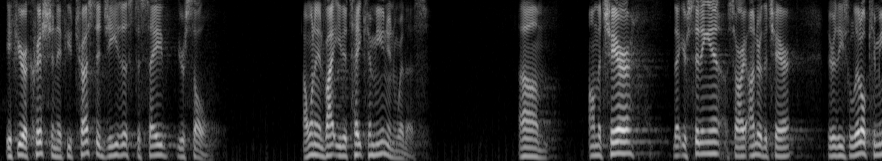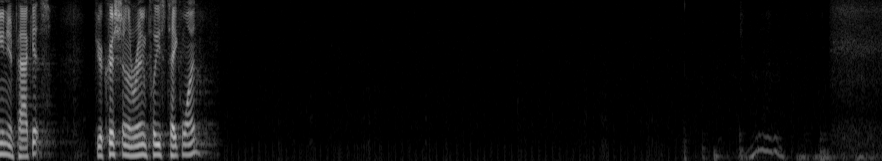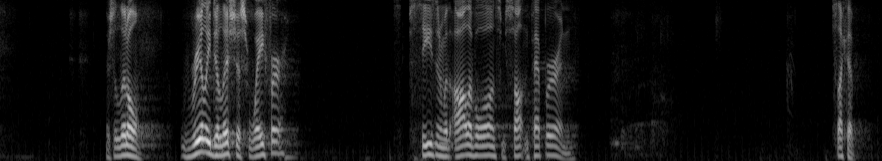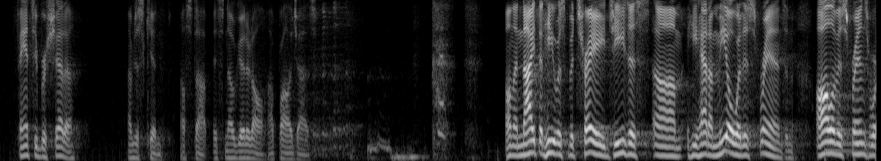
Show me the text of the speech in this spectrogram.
If you're a Christian, if you trusted Jesus to save your soul, I want to invite you to take communion with us. Um, on the chair that you're sitting in, sorry, under the chair, there are these little communion packets. If you're a Christian in the room, please take one. There's a little really delicious wafer seasoned with olive oil and some salt and pepper and it's like a fancy bruschetta. I'm just kidding. I'll stop. It's no good at all. I apologize. On the night that he was betrayed, Jesus, um, he had a meal with his friends, and all of his friends were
